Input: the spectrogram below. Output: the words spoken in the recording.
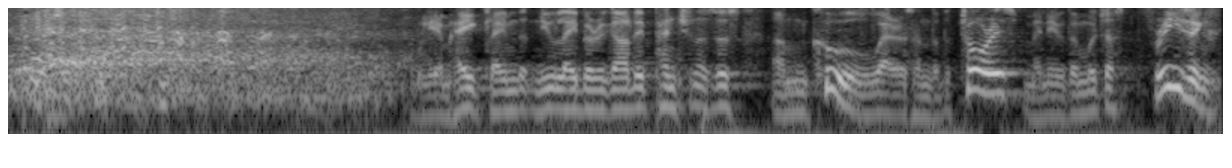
William Hague claimed that New Labour regarded pensioners as uncool, whereas under the Tories, many of them were just freezing.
